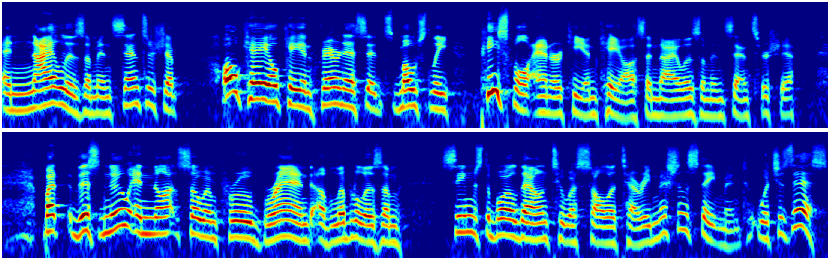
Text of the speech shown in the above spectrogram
and nihilism and censorship. Okay, okay, in fairness, it's mostly peaceful anarchy and chaos and nihilism and censorship. But this new and not so improved brand of liberalism seems to boil down to a solitary mission statement, which is this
